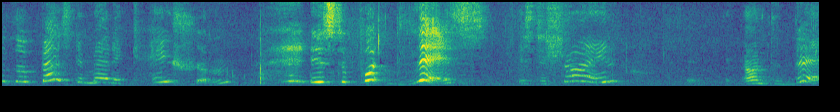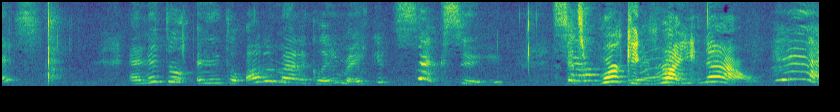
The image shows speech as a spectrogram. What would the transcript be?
the best medication is to put this, is to shine onto this, and it'll and it'll automatically make it sexy. So, It's working right now. yeah.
